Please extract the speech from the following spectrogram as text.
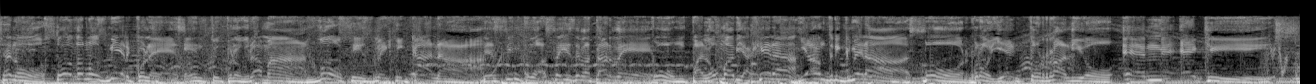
Todos los miércoles en tu programa Dosis Mexicana de 5 a 6 de la tarde con Paloma Viajera y Andrick Meras por Proyecto Radio MX.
